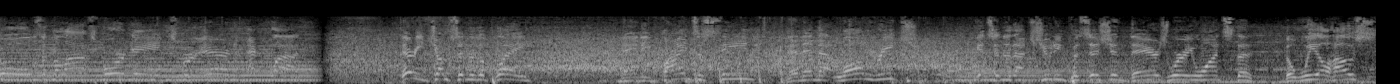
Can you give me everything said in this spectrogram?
goals in the last four games for Aaron Ekblad. There he jumps into the play. And he finds a seam, and then that long reach gets into that shooting position. There's where he wants the, the wheelhouse.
